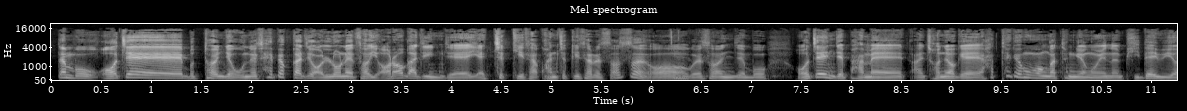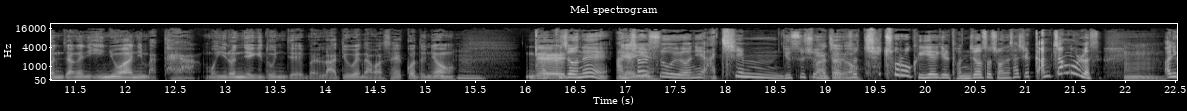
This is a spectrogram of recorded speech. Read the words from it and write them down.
일단 뭐 어제부터 이제 오늘 새벽까지 언론에서 여러 가지 이제 예측 기사, 관측 기사를 썼어요. 네. 그래서 이제 뭐 어제 이제 밤에 아니 저녁에 하태경 의원 같은 경우에는 비대위원장은 인요한이 맡아야 뭐 이런 얘기도 이제 라디오에 나와서 했거든요. 음. 아, 그 전에 예, 예. 안철수 의원이 아침 뉴스쇼 맞아요. 인터뷰에서 최초로 그 얘기를 던져서 저는 사실 깜짝 놀랐어요. 음. 아니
